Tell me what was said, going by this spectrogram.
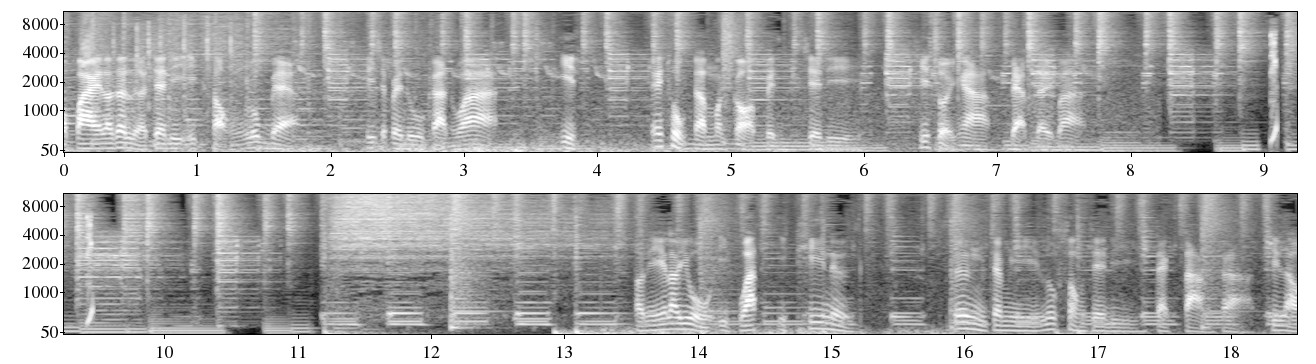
ต่อไปเราจะเหลือเจดีย์อีก 2 รูปแบบที่จะไปดูกันว่าอิฐได้ถูกนำมาก่อเป็นเจดีย์ที่สวยงามแบบใดบ้างตอนนี้เราอยู่อีกวัดอีกที่หนึ่ง ซึ่งจะมีรูปทรงเจดีย์แตกต่างกับที่เรา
